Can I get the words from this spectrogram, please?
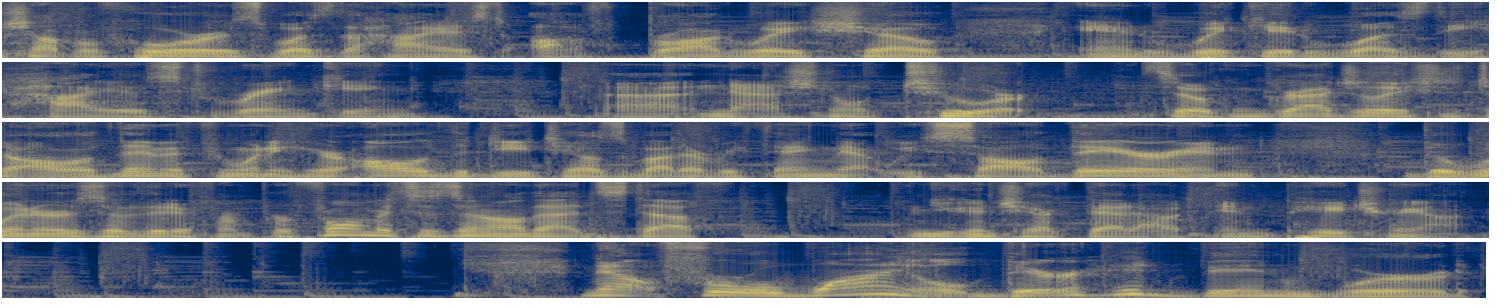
Shop of Horrors was the highest off Broadway show, and Wicked was the highest ranking uh, national tour. So, congratulations to all of them. If you want to hear all of the details about everything that we saw there and the winners of the different performances and all that stuff, you can check that out in Patreon. Now, for a while, there had been word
